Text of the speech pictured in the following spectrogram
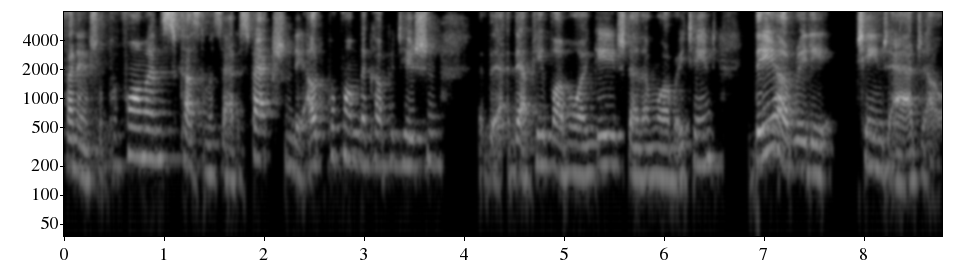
financial performance, customer satisfaction, they outperform the competition, their people are more engaged and they're more retained. They are really change agile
